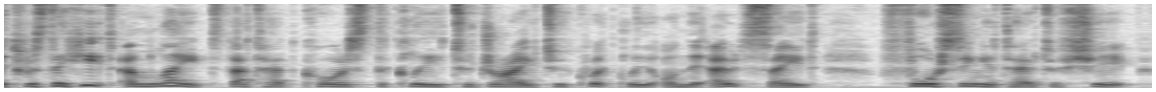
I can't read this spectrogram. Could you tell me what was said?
It was the heat and light that had caused the clay to dry too quickly on the outside, forcing it out of shape.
